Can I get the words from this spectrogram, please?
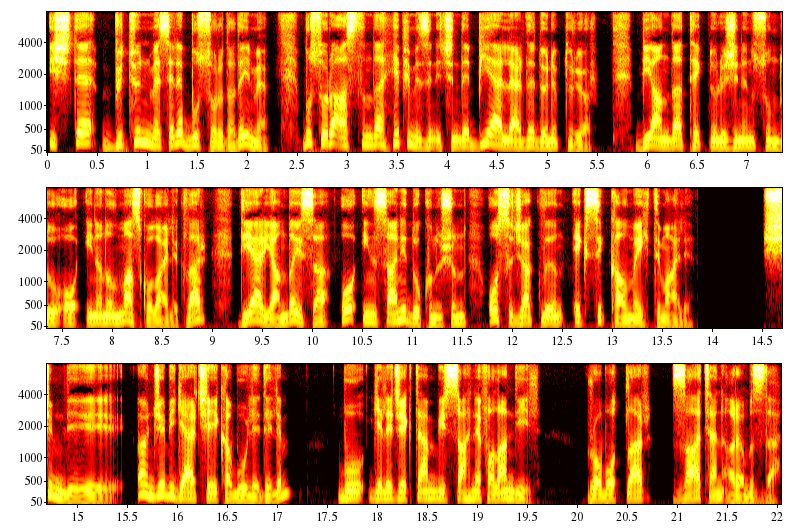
İşte bütün mesele bu soruda değil mi? Bu soru aslında hepimizin içinde bir yerlerde dönüp duruyor. Bir yanda teknolojinin sunduğu o inanılmaz kolaylıklar, diğer yanda ise o insani dokunuşun, o sıcaklığın eksik kalma ihtimali. Şimdi önce bir gerçeği kabul edelim. Bu gelecekten bir sahne falan değil. Robotlar zaten aramızda.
